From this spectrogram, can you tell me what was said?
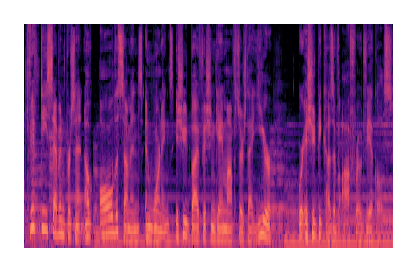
57% of all the summons and warnings issued by Fish and Game officers that year were issued because of off road vehicles.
